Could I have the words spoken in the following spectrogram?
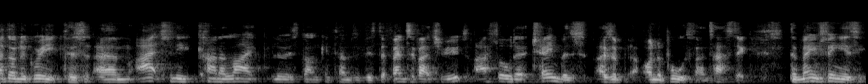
I don't agree because um, I actually kind of like Lewis Dunk in terms of his defensive attributes. I feel that Chambers as a, on the ball is fantastic. The main thing is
